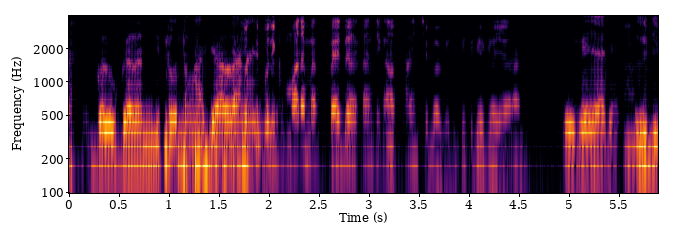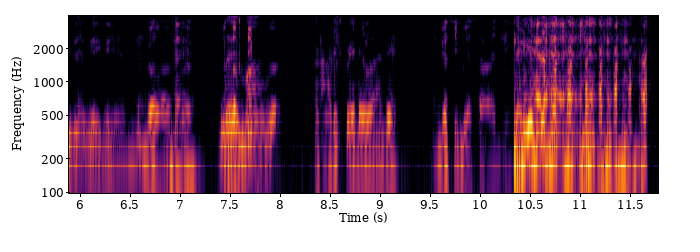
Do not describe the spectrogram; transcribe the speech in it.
ugal-ugalan gitu tengah jalan Gue sih anjing. baru kemarin main sepeda kan, Ting, ngapain coba gitu-gitu gaya-gayaan. Gaya-gaya deh. Lu juga gaya-gayaan kan? Enggak lah, gue. ya? Gue Lu emang- gue. Anak sepeda banget ya. Enggak sih biasa aja.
